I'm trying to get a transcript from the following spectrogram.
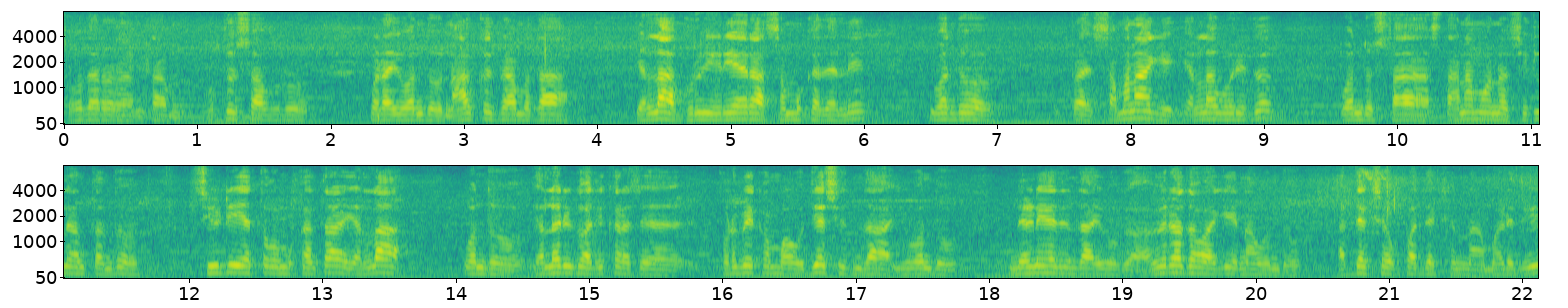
ಸೋದರರಂಥ ಮುರ್ದು ಸಾಬರು ಕೂಡ ಈ ಒಂದು ನಾಲ್ಕು ಗ್ರಾಮದ ಎಲ್ಲ ಗುರು ಹಿರಿಯರ ಸಮ್ಮುಖದಲ್ಲಿ ಒಂದು ಪ್ರ, ಸಮನಾಗಿ ಎಲ್ಲ ಊರಿಗೂ ಒಂದು ಸ್ಥಾ, ಸ್ಥಾನಮಾನ ಸಿಗಲಿ ಅಂತಂದು ಸಿ ಟಿ ಎತ್ತುವ ಮುಖಾಂತರ ಎಲ್ಲ ಒಂದು ಎಲ್ಲರಿಗೂ ಅಧಿಕಾರ ಕೊಡಬೇಕೆಂಬ ಉದ್ದೇಶದಿಂದ ಈ ಒಂದು ನಿರ್ಣಯದಿಂದ ಇವಾಗ ಅವಿರೋಧವಾಗಿ ನಾವೊಂದು ಅಧ್ಯಕ್ಷ, ಉಪಾಧ್ಯಕ್ಷನ ಮಾಡಿದ್ವಿ.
